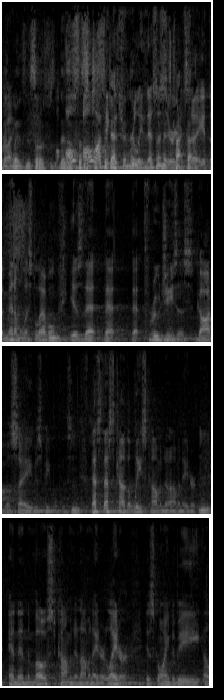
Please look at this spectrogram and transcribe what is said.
but Right. there's sort of there's all, a su- all I think that's and- really and necessary to tracked up. say at the minimalist level hmm. is that that that through Jesus, God will save His people. this. Hmm. That's that's kind of the least common denominator, hmm. and then the most common denominator later is going to be a,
